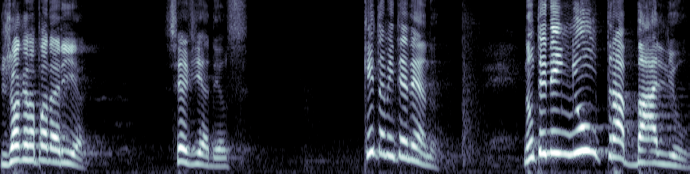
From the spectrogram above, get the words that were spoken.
joga na padaria. Servir a Deus. Quem está me entendendo? Não tem nenhum trabalho.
